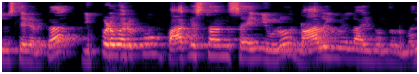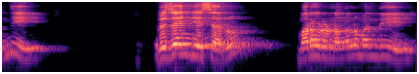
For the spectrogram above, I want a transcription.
చూస్తే కనుక ఇప్పటి వరకు పాకిస్తాన్ సైన్యంలో నాలుగు వేల ఐదు వందల మంది రిజైన్ చేశారు. మరో రెండు వందల మంది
